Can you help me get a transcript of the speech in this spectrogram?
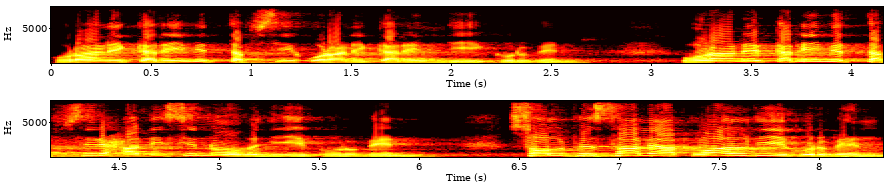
কোরআনে কারিমের তাফসির কোরআনে কারিম দিয়ে করবেন। কোরআনে কারিমের তাফসির হাদিসি নব দিয়ে করবেন। সলফে সালে আকোয়াল দিয়ে করবেন।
